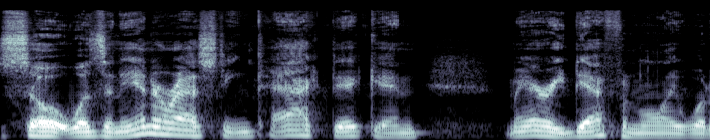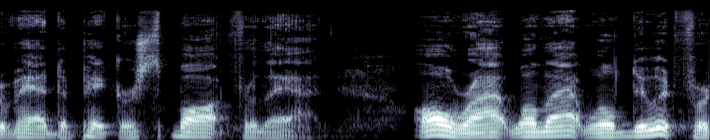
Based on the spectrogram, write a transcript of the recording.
So it was an interesting tactic, and Mary definitely would have had to pick her spot for that. All right, well, that will do it for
